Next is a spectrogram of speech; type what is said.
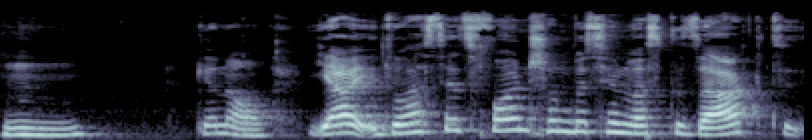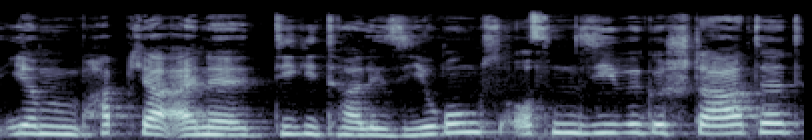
Mhm. Genau. Ja, du hast jetzt vorhin schon ein bisschen was gesagt. Ihr habt ja eine Digitalisierungsoffensive gestartet.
